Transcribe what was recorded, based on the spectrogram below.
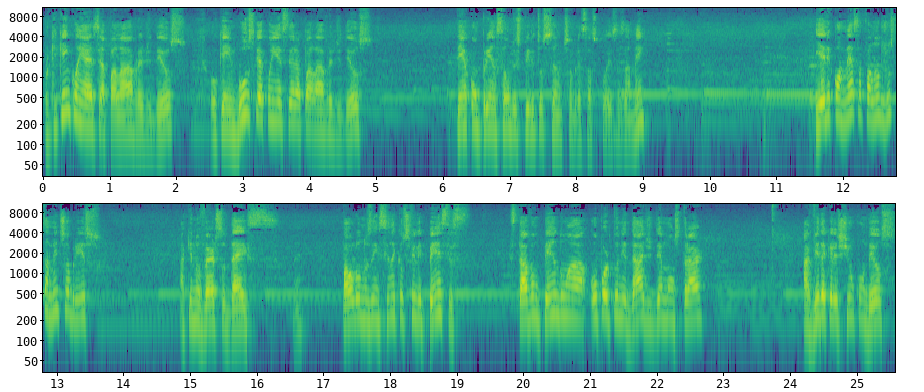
Porque quem conhece a palavra de Deus, ou quem busca conhecer a palavra de Deus, tem a compreensão do Espírito Santo sobre essas coisas. Amém? E ele começa falando justamente sobre isso. Aqui no verso 10, né? Paulo nos ensina que os filipenses estavam tendo uma oportunidade de demonstrar a vida que eles tinham com Deus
